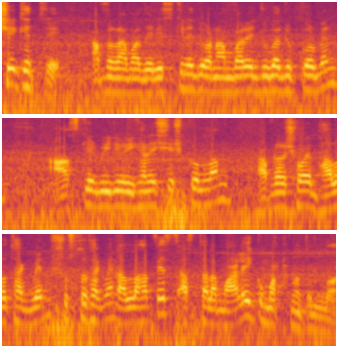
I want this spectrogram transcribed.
সেক্ষেত্রে আপনারা আমাদের স্ক্রিনে দেওয়া নাম্বারে যোগাযোগ করবেন। আজকের ভিডিও এখানে শেষ করলাম। আপনারা সবাই ভালো থাকবেন, সুস্থ থাকবেন। আল্লাহ হাফেজ। আসসালামু আলাইকুম রহমতুল্লাহ।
